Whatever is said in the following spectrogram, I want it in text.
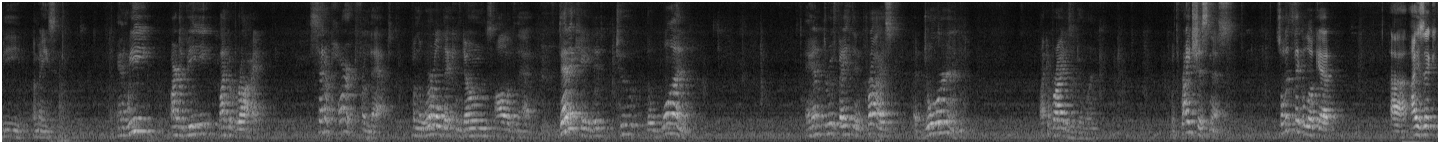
be amazing. And we are to be like a bride, set apart from that, from the world that condones all of that, dedicated to the one. And through faith in Christ, adorned like a bride is adorned with righteousness. So let's take a look at uh, Isaac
